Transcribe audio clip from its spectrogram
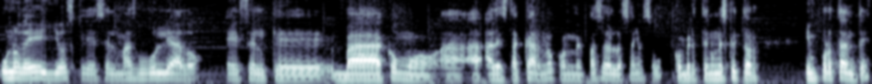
uno de ellos, que es el más bulleado, es el que va como a, a destacar, ¿no? Con el paso de los años se convierte en un escritor importante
